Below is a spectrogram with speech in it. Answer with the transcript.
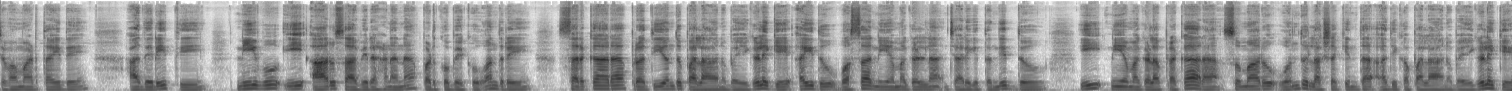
ಜಮಾ ಮಾಡ್ತಾ ಇದೆ. ಅದೇ ರೀತಿ ನೀವು ಈ ಆರು ಸಾವಿರ ಹಣನ ಪಡ್ಕೋಬೇಕು ಅಂದರೆ ಸರ್ಕಾರ ಪ್ರತಿಯೊಂದು ಫಲಾನುಭವಿಗಳಿಗೆ ಐದು ಹೊಸ ನಿಯಮಗಳನ್ನ ಜಾರಿಗೆ ತಂದಿದ್ದು, ಈ ನಿಯಮಗಳ ಪ್ರಕಾರ ಸುಮಾರು ಒಂದು ಲಕ್ಷಕ್ಕಿಂತ ಅಧಿಕ ಫಲಾನುಭವಿಗಳಿಗೆ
